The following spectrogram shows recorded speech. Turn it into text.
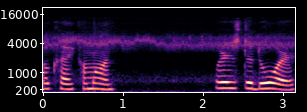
Okay, come on. Where's the door?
